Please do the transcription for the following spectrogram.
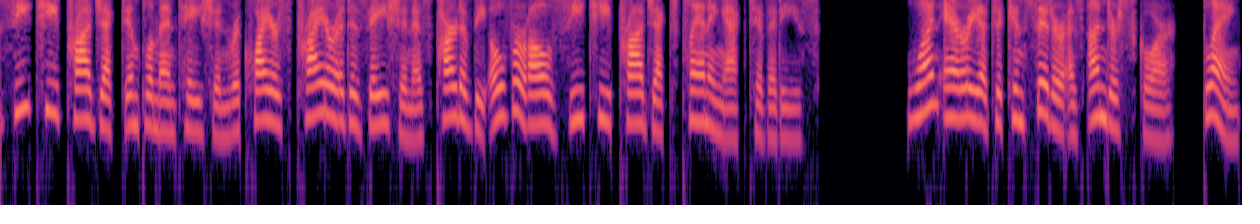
ZT project implementation requires prioritization as part of the overall ZT project planning activities. One area to consider is underscore, blank.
